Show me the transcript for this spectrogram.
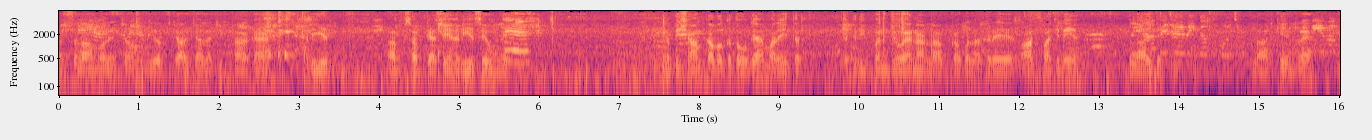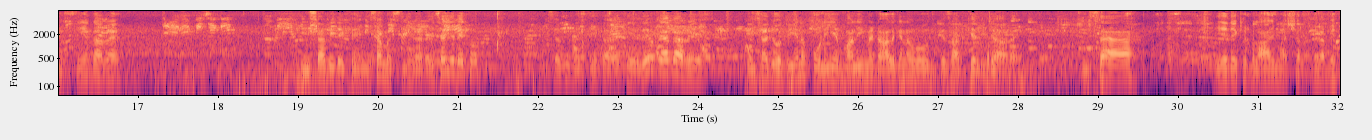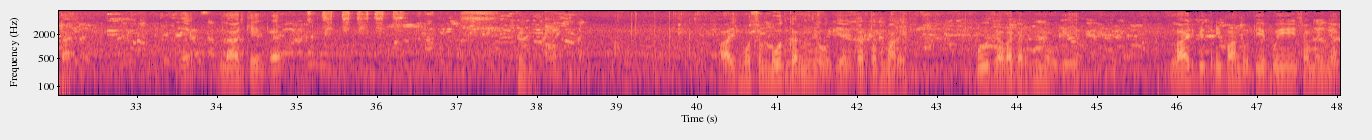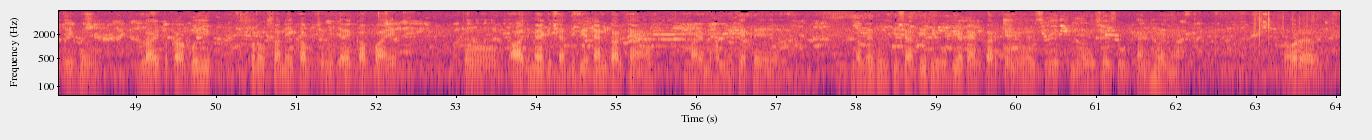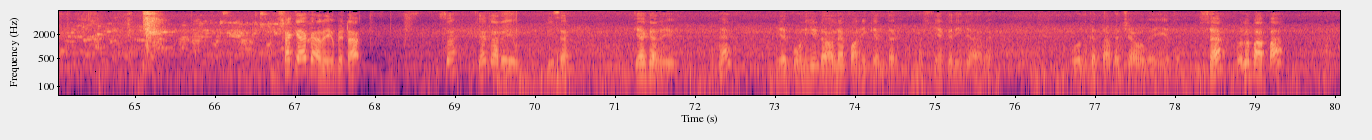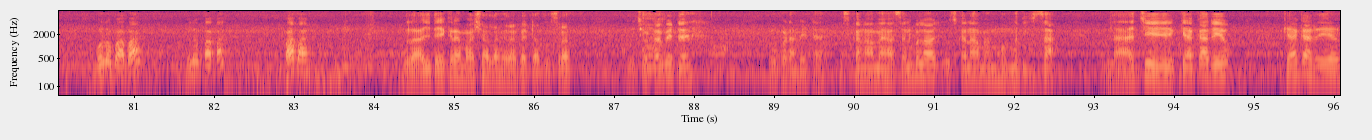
असलकुम क्या हाल चाल है? ठीक ठाक हैं? हरीत अब सब कैसे हैं? हरीत से होंगे? अभी शाम का वक्त हो गया है हमारे इधर। तकरीबन जो है ना, अल्लाह आपका भला करे। आठ बज रहे हैं। बिलाज देखते बिलाज खेल रहे हैं। मस्तियाँ कर रहे हैं। ईसा भी देखें। ईसा मस्तियाँ कर रहे हैं। ईसा, ये देखो। ईसा भी मस्ती कर रहे हैं। खेल रहे हो? क्या कर रहे हो? ईसा जो होती है ना है। पानी में डाल के ना, वो उसके साथ खेली जा रहा है। ईसा। ये देखे, बिलाज माशाल्लाह, मेरा बेटा ये बिलाज खेल रहा है। आज मौसम बहुत गर्मी हो गई है, इधर तो हमारे बहुत ज़्यादा गर्मी हो गई है। लाइट भी इतनी बंद होती है, कोई समझ नहीं आती कोई लाइट का कोई भरोसा नहीं, कब चली जाए, कब आए। तो आज मैं एक शादी भी अटेंड करके आया हूँ, हमारे मोहल्ले के थे। बंदे तो उनकी शादी थी वो भी अटेंड करके आए हूँ इसलिए नए से सूट पहने हुए हैं। और ईसा क्या कर रहे हो बेटा? ईसा क्या कर रहे हो? ईसा क्या कर रहे हो? हैं? ये पोनियाँ डाल रहा है पानी के अंदर मस्तियाँ करी जा रहा है। बहुत गद्दा बच्चा हो गया ये तो। ईसा बोलो पापा। बोलो पापा। बोलो पापा। पापा। गुलाज देख रहा है माशाल्लाह मेरा बेटा दूसरा। ये छोटा बेटा है। वो बड़ा बेटा है। इसका नाम है हसन बलाज, उसका नाम है मोहम्मद ईसा बलाज। क्या कर रहे हो? क्या कर रहे हो?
